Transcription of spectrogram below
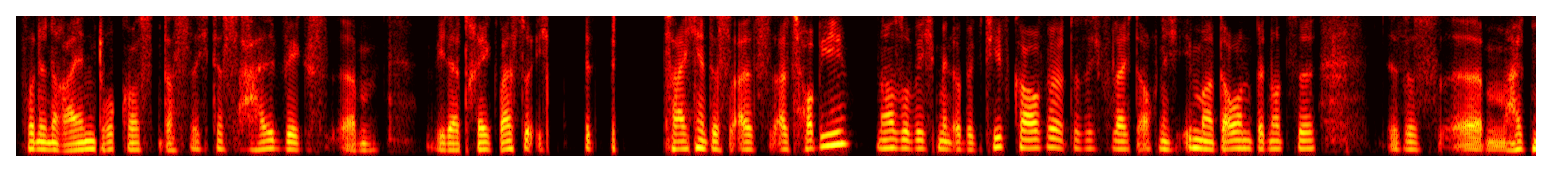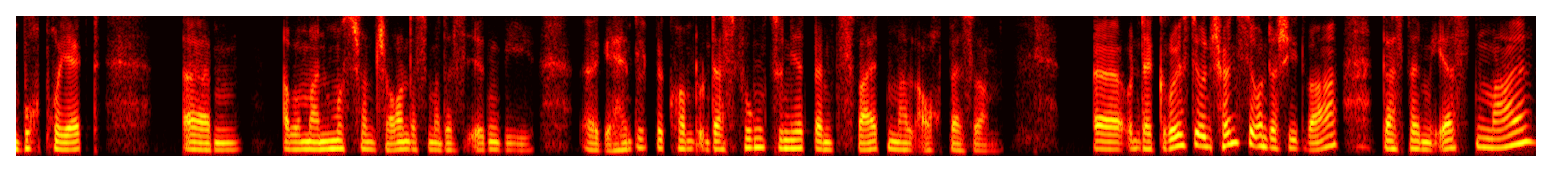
von den reinen Druckkosten, dass sich das halbwegs ähm, wieder trägt. Weißt du, ich bezeichne das als, als Hobby, na, so wie ich mir ein Objektiv kaufe, das ich vielleicht auch nicht immer dauernd benutze, ist es ähm, halt ein Buchprojekt. Ähm, aber man muss schon schauen, dass man das irgendwie äh, gehandelt bekommt und das funktioniert beim zweiten Mal auch besser. Äh, und der größte und schönste Unterschied war, dass beim ersten Mal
